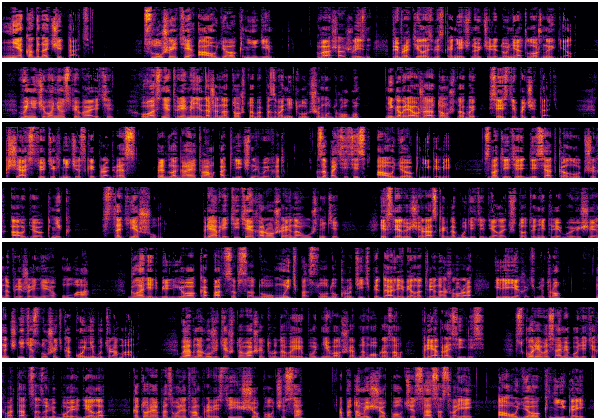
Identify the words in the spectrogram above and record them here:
некогда читать. Слушайте аудиокниги. Ваша жизнь превратилась в бесконечную череду неотложных дел. Вы ничего не успеваете, у вас нет времени даже на то, чтобы позвонить лучшему другу, не говоря уже о том, чтобы сесть и почитать. К счастью, технический прогресс предлагает вам отличный выход. Запаситесь аудиокнигами. Смотрите «Десятка лучших аудиокниг» в статье «Шум». Приобретите хорошие наушники, и в следующий раз, когда будете делать что-то, не требующее напряжения ума, гладить белье, копаться в саду, мыть посуду, крутить педали велотренажера или ехать в метро, начните слушать какой-нибудь роман. Вы обнаружите, что ваши трудовые будни волшебным образом преобразились. Вскоре вы сами будете хвататься за любое дело, которое позволит вам провести еще полчаса, а потом еще полчаса со своей аудиокнигой –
